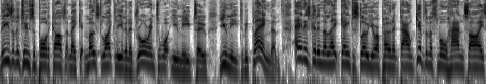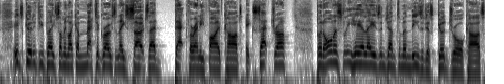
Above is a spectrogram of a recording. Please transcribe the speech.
These are the two supporter cards that make it most likely you're going to draw into what you need to. You need to be playing them. N is good in the late game to slow your opponent down, give them a small hand size. It's good if you play something like a Metagross and they search their deck for any five cards, etc. But honestly, here, ladies and gentlemen, these are just good draw cards.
